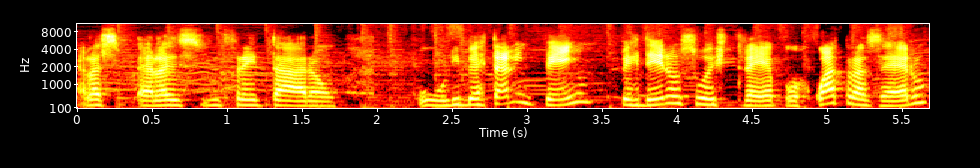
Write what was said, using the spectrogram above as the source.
elas, elas enfrentaram o Libertar Empenho, perderam sua estreia por 4 a 0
